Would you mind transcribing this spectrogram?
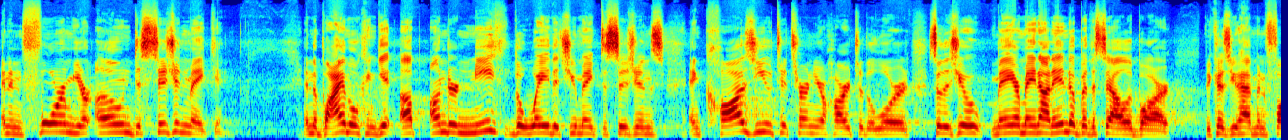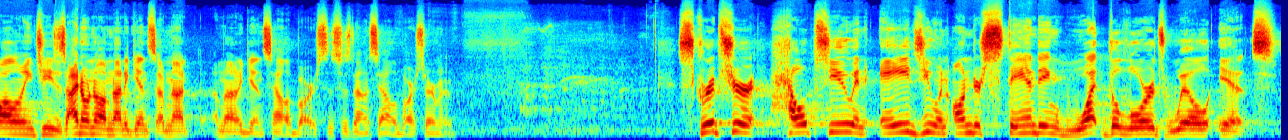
and inform your own decision making. And the Bible can get up underneath the way that you make decisions and cause you to turn your heart to the Lord so that you may or may not end up at the salad bar because you have been following Jesus. I don't know, I'm not against I'm not I'm not against salad bars. This is not a salad bar sermon. Scripture helps you and aids you in understanding what the Lord's will is.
